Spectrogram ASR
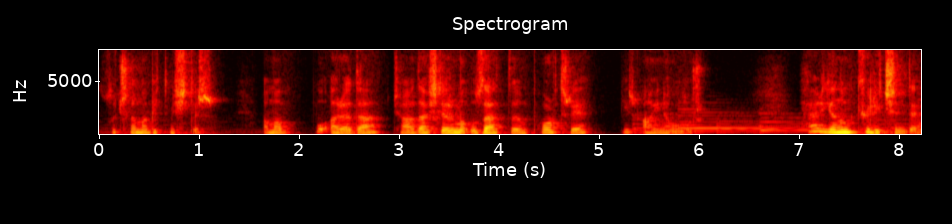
Suçlama bitmiştir. Ama bu arada çağdaşlarıma uzattığım portre bir ayna olur. Her yanım kül içinde.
